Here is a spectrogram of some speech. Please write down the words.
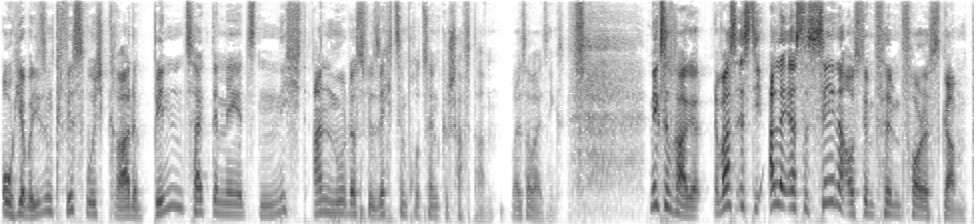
Oh, hier bei diesem Quiz, wo ich gerade bin, zeigt er mir jetzt nicht an, nur dass wir 16% geschafft haben. Weiß er weiß nichts. Nächste Frage. Was ist die allererste Szene aus dem Film Forrest Gump?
